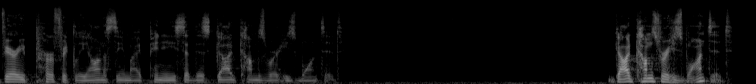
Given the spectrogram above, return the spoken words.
very perfectly, honestly, in my opinion. He said this God comes where he's wanted. God comes where he's wanted.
